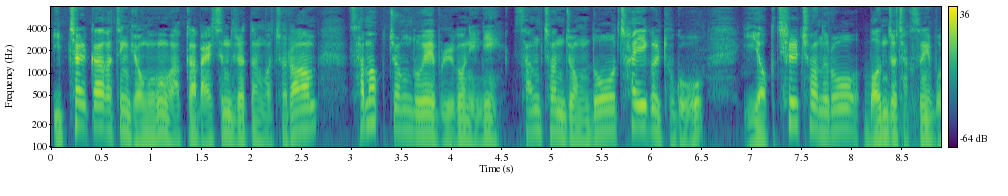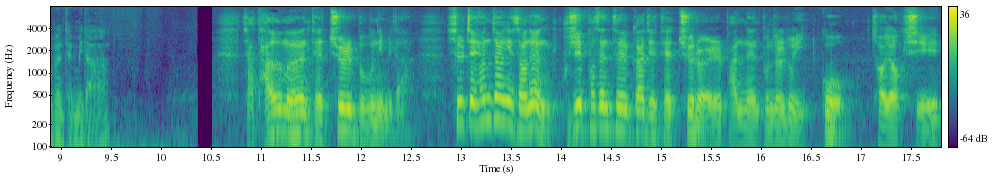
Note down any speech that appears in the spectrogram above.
입찰가 같은 경우 아까 말씀드렸던 것처럼 3억 정도의 물건이니 3천 정도 차익을 두고 2억 7천으로 먼저 작성해 보면 됩니다. 자, 다음은 대출 부분입니다. 실제 현장에서는 90%까지 대출을 받는 분들도 있고, 저 역시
